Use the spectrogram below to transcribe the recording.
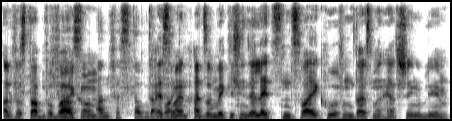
an Verstappen vorbeikommen. An Verstappen da ist mein, also wirklich in der letzten zwei Kurven, da ist mein Herz stehen geblieben.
